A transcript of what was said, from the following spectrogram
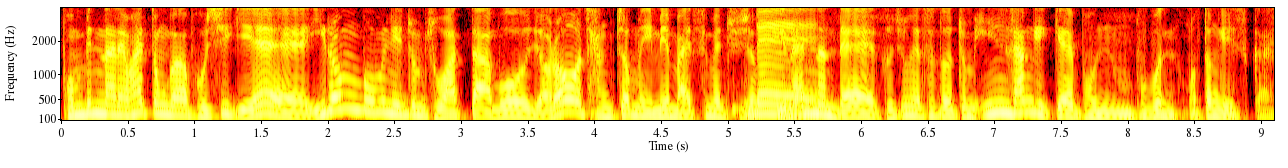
봄빛날의 활동가 보시기에 이런 부분이 좀 좋았다. 뭐 여러 장점을 이미 말씀해 주셨긴 네. 했는데 그 중에서도 좀 인상 깊게 본 부분 어떤 게 있을까요?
